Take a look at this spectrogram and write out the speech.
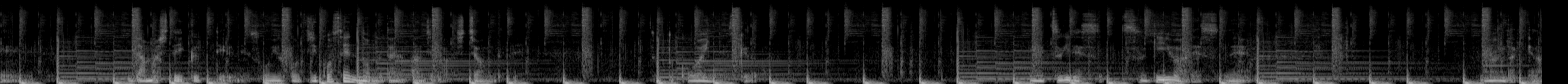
えー、騙していくっていうねそういうこう自己洗脳みたいな感じがしちゃうんでね。ちょっと怖いんですけど、えー、次です。次はですね。なんだっけな。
